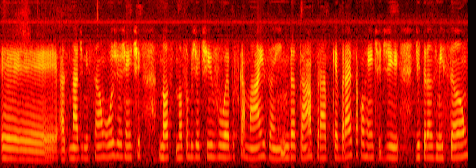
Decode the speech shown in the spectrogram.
é, na admissão. Hoje a gente, nosso, nosso objetivo é buscar mais ainda, tá? Para quebrar essa corrente de, de transmissão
